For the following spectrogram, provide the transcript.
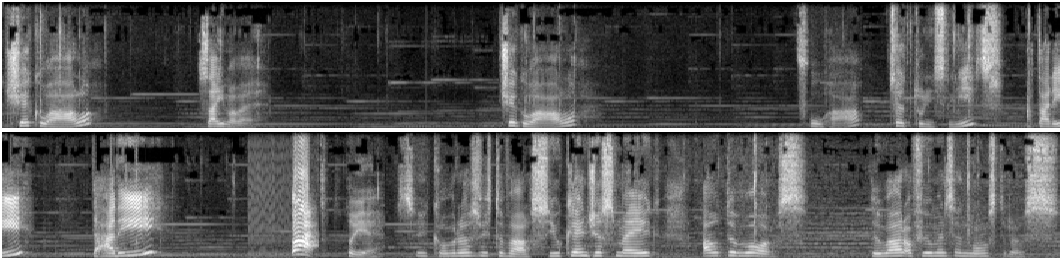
Čekval. Zajímavé. Čekval. Fuha. Co je tu nic, nic. A tady? Tady? A! Co to je? With the wars. You can just make out the wars. The war of humans and monsters.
